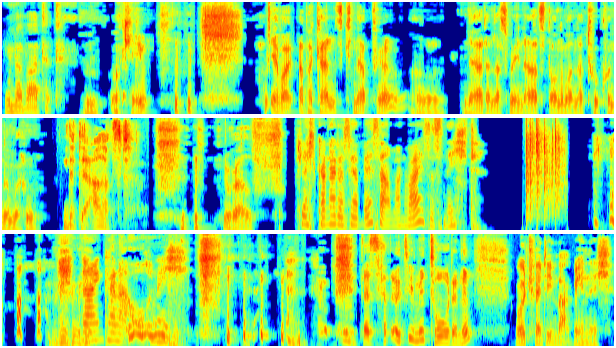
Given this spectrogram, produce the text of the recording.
Unerwartet. Hm, Okay. ja, aber, aber ganz knapp, ja? Also, na, dann lassen wir den Arzt auch nochmal Naturkunde machen. Der, der Arzt. Ralph. Vielleicht kann er das ja besser, man weiß es nicht. Nein, kann er auch nicht. Das hat irgendwie Methode, ne? Roll 20 mag mich nicht.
